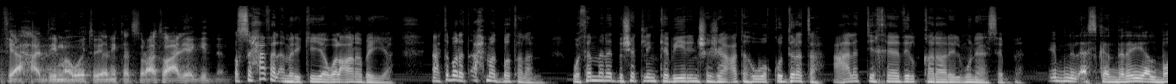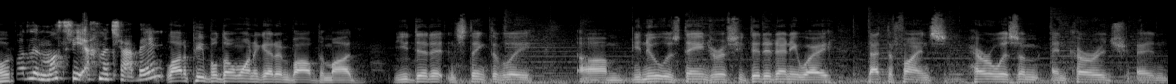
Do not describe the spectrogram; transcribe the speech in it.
فيها حد يموته يعني كانت سرعته عالية جدا الصحافة الأمريكية والعربية اعتبرت أحمد بطلا وثمنت بشكل كبير شجاعته وقدرته على اتخاذ القرار المناسب ابن الإسكندرية البار الفضل المصري أحمد شعبان A lot of people don't want to get involved, Ahmad. You did it instinctively. Um, you knew it was dangerous. You did it anyway. That defines heroism and courage. And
